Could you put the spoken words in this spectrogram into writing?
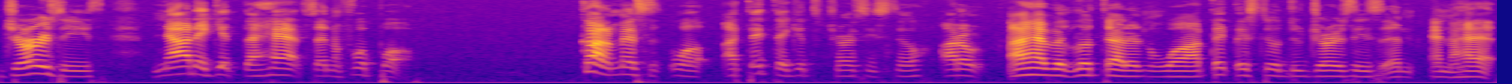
jerseys. Now they get the hats and the football kind of messes. Well, I think they get the jerseys still. I don't. I haven't looked at it in a while. I think they still do jerseys and and a hat.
